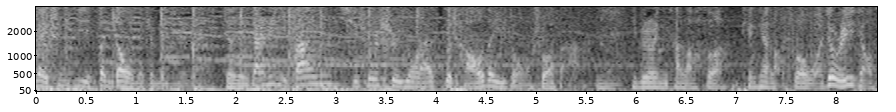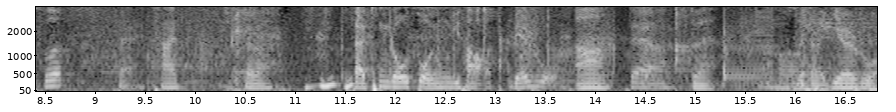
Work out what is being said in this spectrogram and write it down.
为生计奋斗的这么一群人。对对对，但是，一般其实是用来自嘲的一种说法。嗯，你比如说，你看老贺，天天老说我就是一屌丝，对他，对吧？在通州坐拥一套大别墅，啊，对啊，对，然后自个儿一人住。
